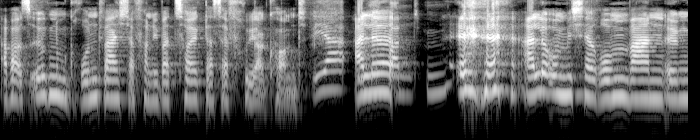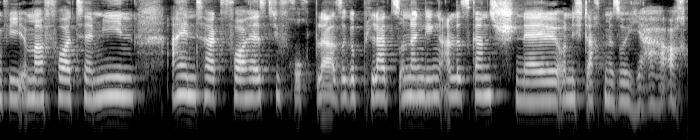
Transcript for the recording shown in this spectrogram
aber aus irgendeinem Grund war ich davon überzeugt, dass er früher kommt. Ja, alle, hm. alle um mich herum waren irgendwie immer vor Termin. Einen Tag vorher ist die Fruchtblase geplatzt und dann ging alles ganz schnell und ich dachte mir so, ja, ach,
